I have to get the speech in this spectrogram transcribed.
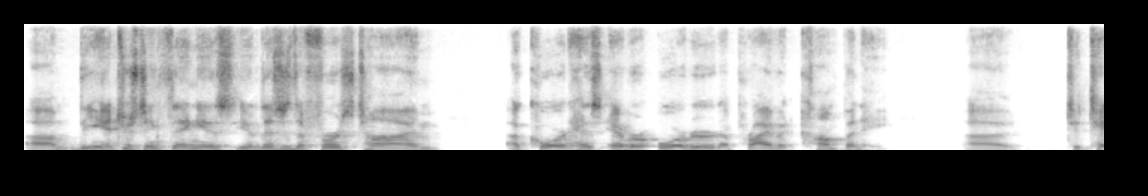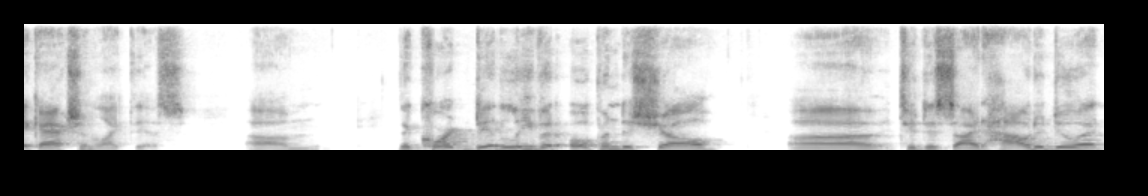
Um, the interesting thing is, you know, this is the first time a court has ever ordered a private company uh, to take action like this. Um, the court did leave it open to Shell uh, to decide how to do it.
